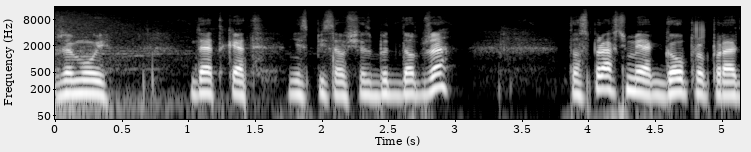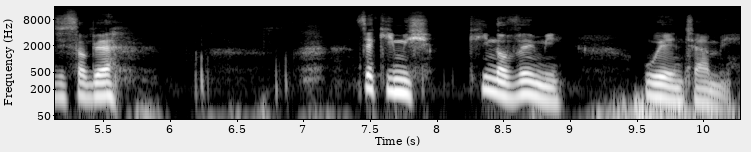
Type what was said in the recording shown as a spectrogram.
że mój deadcat nie spisał się zbyt dobrze, to sprawdźmy jak GoPro poradzi sobie z jakimiś kinowymi ujęciami.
